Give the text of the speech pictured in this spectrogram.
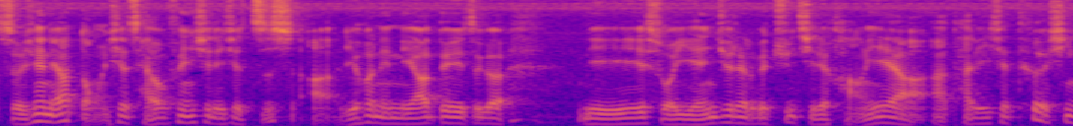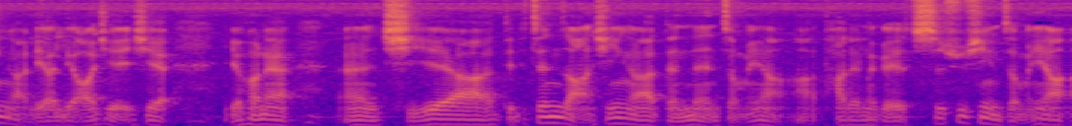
首先你要懂一些财务分析的一些知识啊，以后呢你要对这个你所研究的那个具体的行业啊啊它的一些特性啊你要了解一些，以后呢，嗯，企业啊的增长性啊等等怎么样啊，它的那个持续性怎么样，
